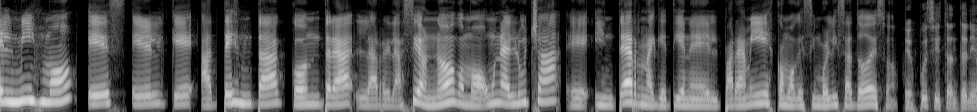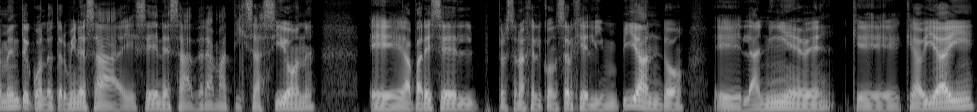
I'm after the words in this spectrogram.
él mismo es el que atenta contra la relación, ¿no? Como una lucha eh, interna que tiene él. Para mí es como que simboliza todo eso. Después instantáneamente cuando termina esa escena, esa dramatización, eh, aparece el personaje del conserje limpiando eh, la nieve que, que había ahí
